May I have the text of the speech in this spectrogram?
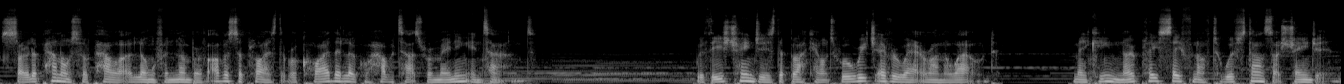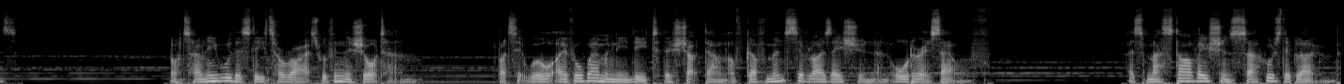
Solar panels for power along with a number of other supplies that require their local habitats remaining intact. With these changes the blackout will reach everywhere around the world, making no place safe enough to withstand such changes. Not only will this lead to riots within the short term, but it will overwhelmingly lead to the shutdown of government, civilization, and order itself. As mass starvation circles the globe,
